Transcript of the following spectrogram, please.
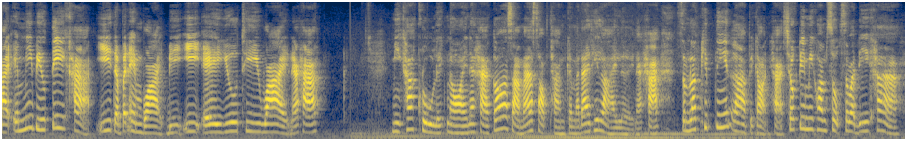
Line Emmy Beauty ค่ะ E W M Y B E A U T Y นะคะ มีค่าครูเล็กน้อยนะคะ ก็สามารถสอบถามกันมาได้ที่ไลน์เลยนะคะสำหรับคลิปนี้ลาไปก่อนค่ะ โชคดีมีความสุข สวัสดีค่ะ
